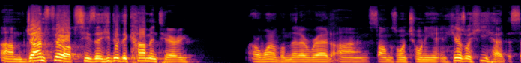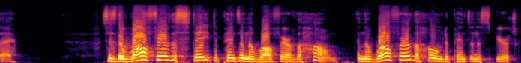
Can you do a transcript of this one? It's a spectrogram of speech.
Um, John Phillips, he's a, he did the commentary, or one of them that I read on Psalms 128, and here's what he had to say says the welfare of the state depends on the welfare of the home, and the welfare of the home depends on the spiritual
